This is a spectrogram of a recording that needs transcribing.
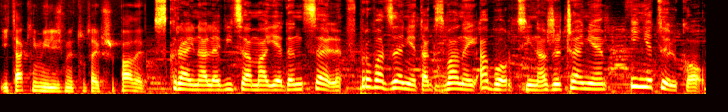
I taki mieliśmy tutaj przypadek. Skrajna lewica ma jeden cel wprowadzenie tak zwanej aborcji na życzenie i nie tylko.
